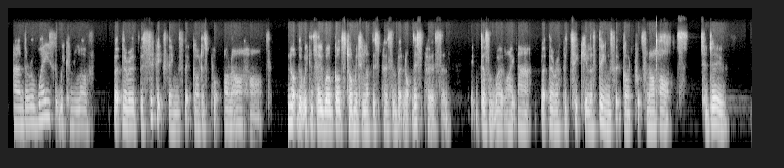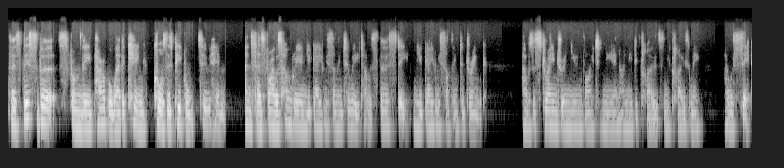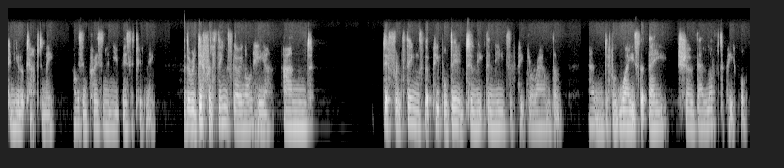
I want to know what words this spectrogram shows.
And there are ways that we can love, but there are specific things that God has put on our heart. Not that we can say, well, God's told me to love this person, but not this person. It doesn't work like that. But there are particular things that God puts in our hearts to do. There's this verse from the parable where the king calls his people to him and says, For I was hungry and you gave me something to eat. I was thirsty and you gave me something to drink. I was a stranger and you invited me in. I needed clothes and you clothed me. I was sick and you looked after me. I was in prison and you visited me. There are different things going on here and different things that people did to meet the needs of people around them and different ways that they showed their love to people.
